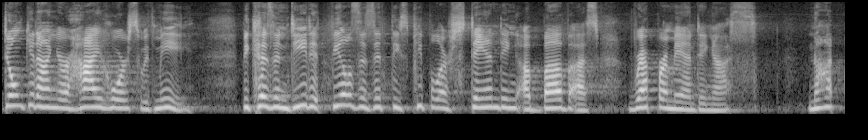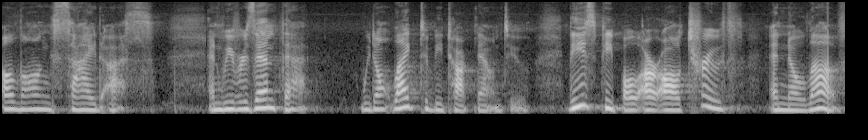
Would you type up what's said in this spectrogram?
don't get on your high horse with me. Because indeed, it feels as if these people are standing above us, reprimanding us, not alongside us. And we resent that. We don't like to be talked down to. These people are all truth and no love.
